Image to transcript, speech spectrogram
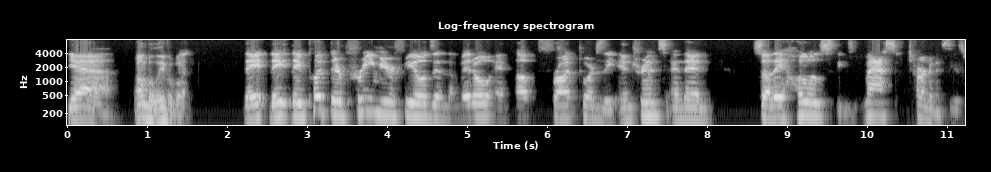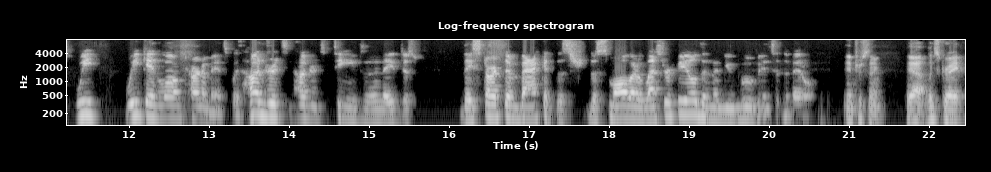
Yeah. unbelievable? they they they put their premier fields in the middle and up front towards the entrance and then so they host these massive tournaments these week weekend long tournaments with hundreds and hundreds of teams and then they just they start them back at the the smaller lesser fields and then you move into the middle Interesting. Yeah, looks great.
